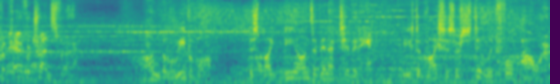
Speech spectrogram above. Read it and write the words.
Prepare for transfer. Unbelievable. Despite eons of inactivity, these devices are still at full power.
